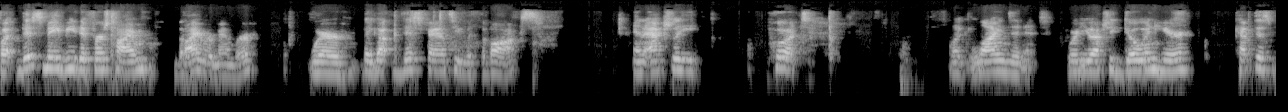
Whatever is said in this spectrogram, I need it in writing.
But this may be the first time that I remember where they got this fancy with the box and actually put like lines in it where you actually go in here, cut this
